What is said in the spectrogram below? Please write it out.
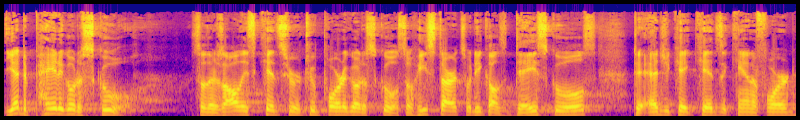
you had to pay to go to school. So there's all these kids who are too poor to go to school. So he starts what he calls day schools to educate kids that can't afford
